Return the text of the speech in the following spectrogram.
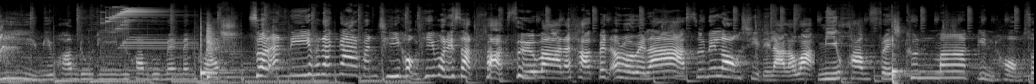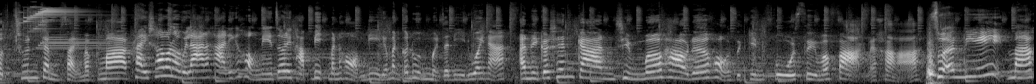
นี่มีความดูดีมีความดูแมนแมนคลัชส่วนอันนี้พนักงานบัญชีของที่บริษัทฝากซื้อมานะคะ เป็นอโรเวล่าซึ่งได้ลองฉีดในร้านแล้วอะมีความเฟรชขึ้นมากกลิ่นหอมสดชื่นแจ่มใสมากใครชอบอโลเวล่านะคะนี่ก็ของ Nature Republic มันหอมดีแล้วมันก็ดูเหมือนจะดีด้วยนะ ๆ อันนี้ก็เช่นกันชิมเมอร์พาวเดอร์ของสกินฟูดซื้อมาฝากนะคะ ส่วนอันนี้มาร์ค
